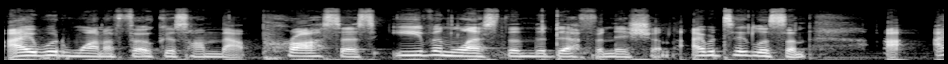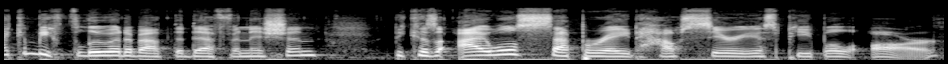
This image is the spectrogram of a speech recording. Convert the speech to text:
I would want to focus on that process even less than the definition. I would say, listen, I, I can be fluid about the definition because I will separate how serious people are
